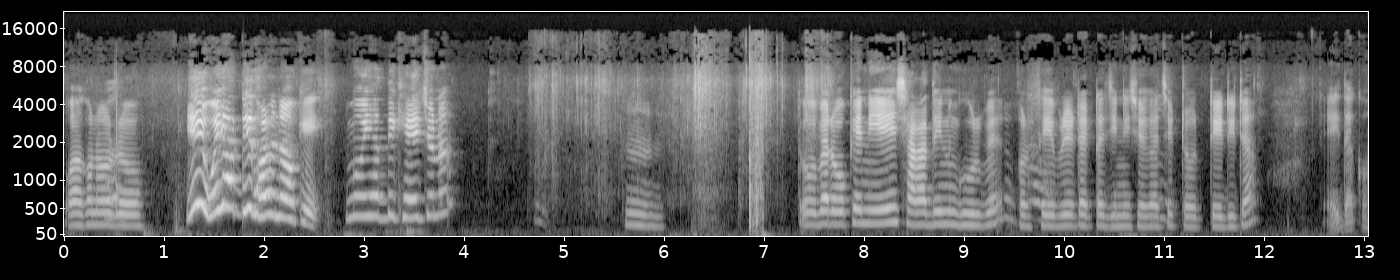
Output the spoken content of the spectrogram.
ও এখন ওর এই ওই হাত দিয়ে ধরে না ওকে। তুমি ওই হাত দিয়ে খেয়েছো না? হুম। তো এবার ওকে নিয়েই সারাদিন ঘুরবে। ওর ফেভারিট একটা জিনিস হয়ে গেছে টো- টেডিটা এই দেখো।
